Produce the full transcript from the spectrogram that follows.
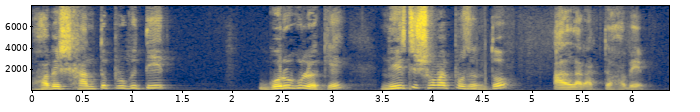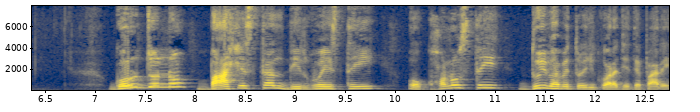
হবে শান্ত প্রকৃতির গরুগুলোকে নির্দিষ্ট সময় পর্যন্ত আলাদা রাখতে হবে। গরুর জন্য বাসস্থান দীর্ঘস্থায়ী ও ক্ষণস্থায়ী দুইভাবে তৈরি করা যেতে পারে।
